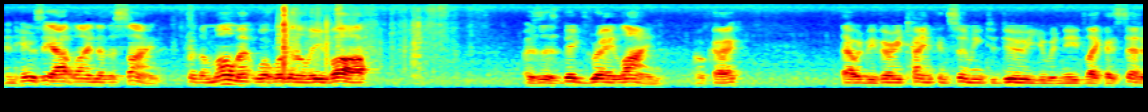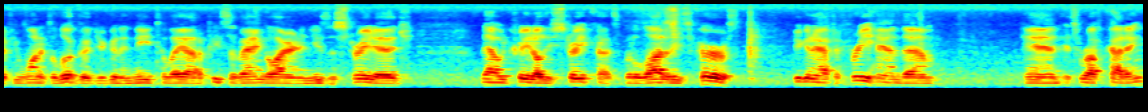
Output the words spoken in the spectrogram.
And here's the outline of the sign. For the moment, what we're going to leave off is this big gray line, okay? That would be very time consuming to do. You would need, like I said, if you want it to look good, you're going to need to lay out a piece of angle iron and use a straight edge. That would create all these straight cuts, but a lot of these curves, you're going to have to freehand them and it's rough cutting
